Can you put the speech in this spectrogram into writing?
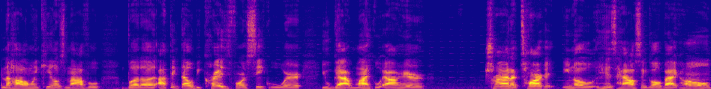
in the Halloween Kills novel. But uh, I think that would be crazy for a sequel where you got Michael out here trying to target, you know, his house and go back home.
